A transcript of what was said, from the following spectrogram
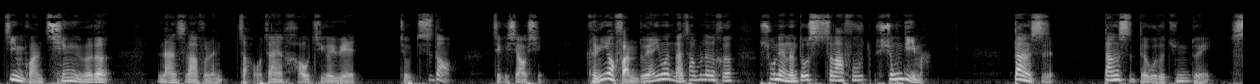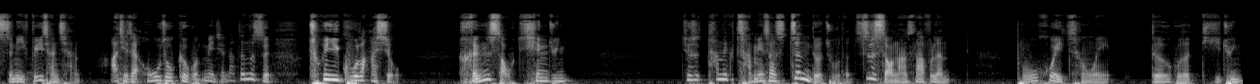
尽管亲俄的南斯拉夫人早在好几个月就知道这个消息，肯定要反对啊，因为南斯拉夫人和苏联人都是斯拉夫兄弟嘛。但是当时德国的军队实力非常强，而且在欧洲各国面前，那真的是摧枯拉朽，横扫千军，就是他那个场面上是镇得住的。至少南斯拉夫人。不会成为德国的敌军，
